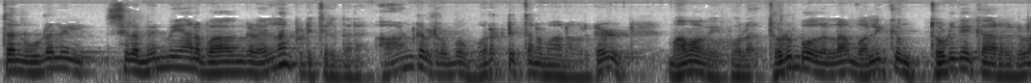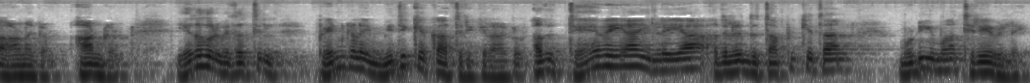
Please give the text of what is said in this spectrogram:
தன் உடலில் சில மென்மையான பாகங்கள் எல்லாம் பிடித்திருந்தன. ஆண்கள் ரொம்ப முரட்டுத்தனமானவர்கள் மாமாவை போல. தொடும்போதெல்லாம் வலிக்கும் தொடுகைக்காரர்கள் ஆணுகள் ஆண்கள். ஏதோ ஒரு விதத்தில் பெண்களை மிதிக்க காத்திருக்கிறார்கள். அது தேவையா இல்லையா? அதிலிருந்து தப்பிக்கத்தான் முடியுமா தெரியவில்லை.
